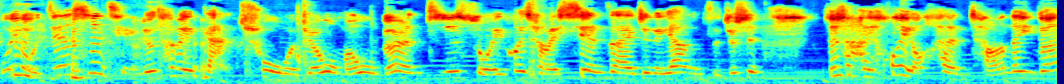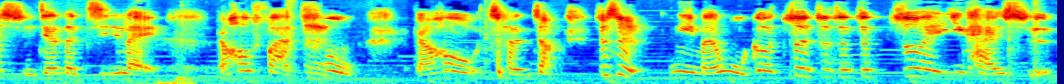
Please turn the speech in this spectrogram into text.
我有一件事情就特别感触，我觉得我们五个人之所以会成为现在这个样子，就是就是还会有很长的一段时间的积累，然后反复，然后成长。就是你们五个最最最最最一开始，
